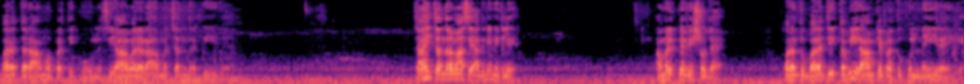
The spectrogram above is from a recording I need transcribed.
भरत राम प्रतिकूल। सियावर राम चंद्र की जय। चाहे चंद्रमा से अग्नि निकले, अमृत में विष हो जाए, परंतु भरत जी कभी राम के प्रतिकूल नहीं रहेंगे।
